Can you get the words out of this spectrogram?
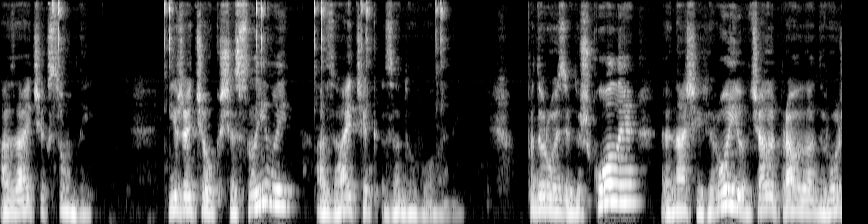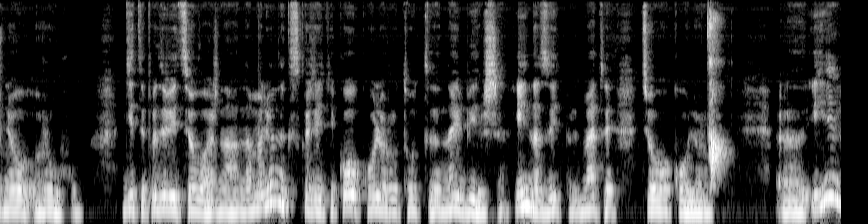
а зайчик сумний. Їжачок щасливий, а зайчик задоволений. По дорозі до школи е, наші герої вивчали правила дорожнього руху. Діти, подивіться уважно на малюнок, скажіть, якого кольору тут е, найбільше, і назвіть предмети цього кольору. Е, І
